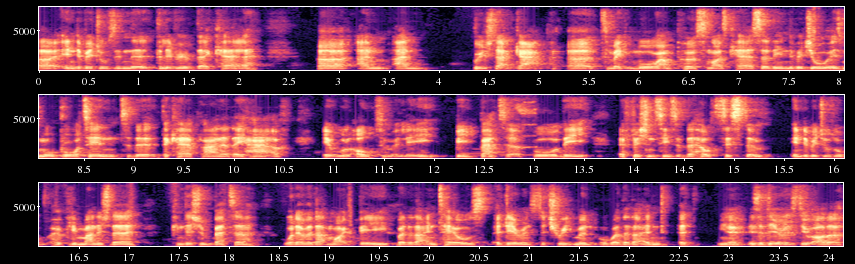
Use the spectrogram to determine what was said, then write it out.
uh, individuals in the delivery of their care uh, and and bridge that gap uh, to make it more around personalized care, so the individual is more brought in to the the care plan that they have. it will ultimately be better for the efficiencies of the health system. Individuals will hopefully manage their condition better, whatever that might be, whether that entails adherence to treatment or whether that you know is adherence to other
